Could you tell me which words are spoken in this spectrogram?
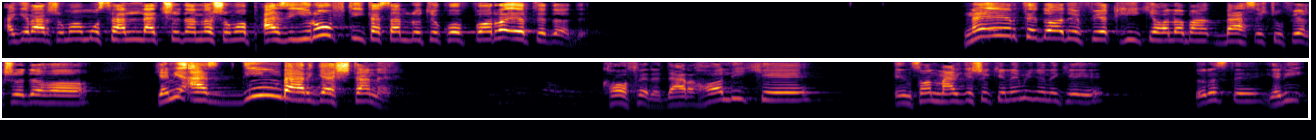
اگه بر شما مسلط شدن و شما پذیرفتی تسلط کفار را ارتداده نه ارتداد فقهی که حالا بحثش تو فقه شده ها یعنی از دین برگشتنه. کافره. در حالی که انسان مرگشو که نمی‌دونه که درسته؟ یعنی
